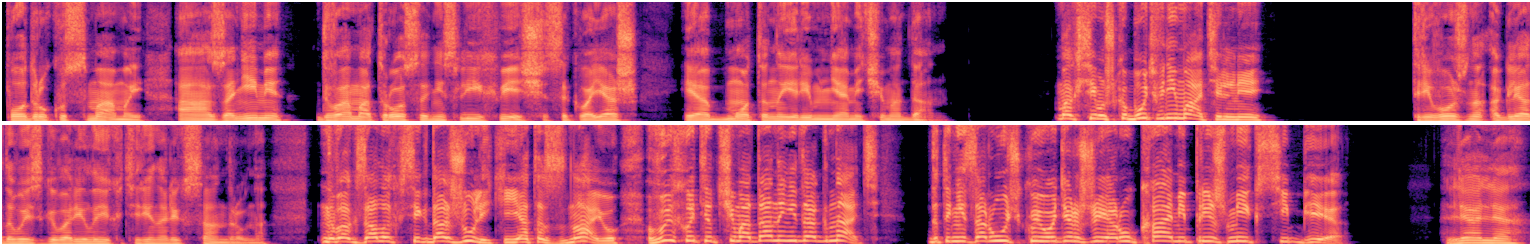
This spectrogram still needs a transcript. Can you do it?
под руку с мамой, а за ними два матроса несли их вещи, саквояж и обмотанный ремнями чемодан. «Максимушка, будь внимательней!» Тревожно оглядываясь, говорила Екатерина Александровна. «На вокзалах всегда жулики, я-то знаю. Выхватят чемодан и не догнать. Да ты не за ручку его держи, а руками прижми к себе!» Ляля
